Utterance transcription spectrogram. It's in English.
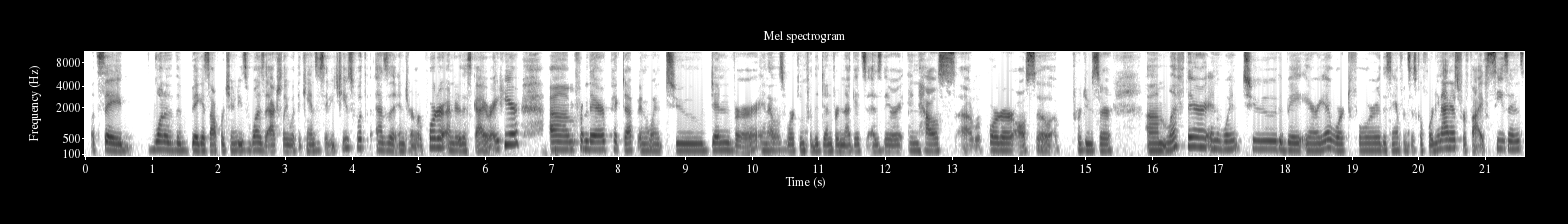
Let's say one of the biggest opportunities was actually with the Kansas City Chiefs with as an intern reporter under this guy right here. Um, from there, picked up and went to Denver, and I was working for the Denver Nuggets as their in-house uh, reporter, also a producer. Um, left there and went to the Bay Area, worked for the San Francisco 49ers for five seasons.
